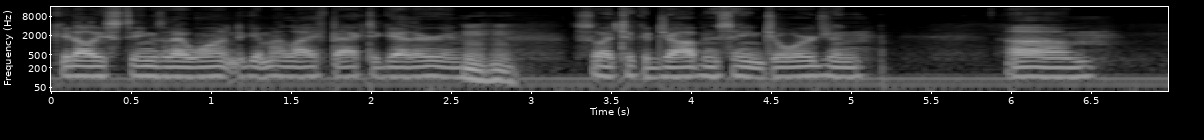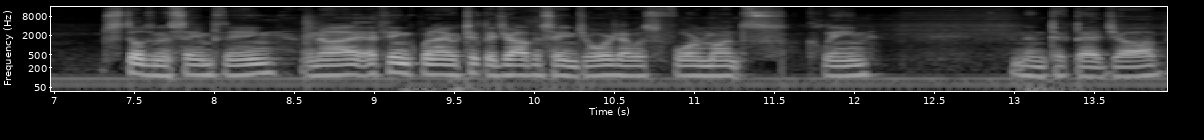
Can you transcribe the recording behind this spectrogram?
get all these things that I want to get my life back together. And hmm so I took a job in St. George and um, still doing the same thing. You know, I, I think when I took the job in St. George, I was four months clean, and then took that job.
